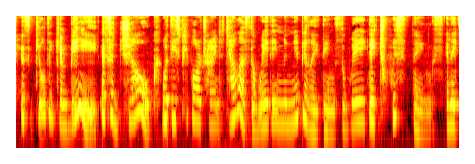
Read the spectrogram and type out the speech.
as guilty can be. It's a joke what these people are trying to tell us, the way they manipulate things, the way they twist things. And they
